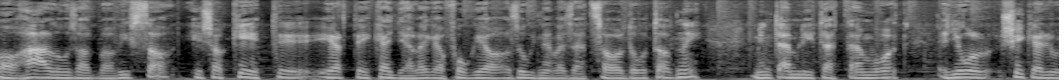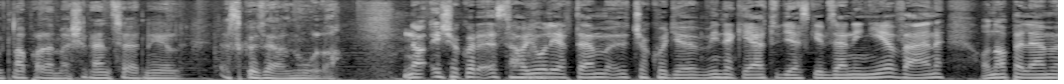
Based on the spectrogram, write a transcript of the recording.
a hálózatba vissza, és a két érték egyenlege fogja az úgynevezett szaldót adni. Mint említettem volt, egy jól sikerült napelemes rendszernél ez közel nulla. Na, és akkor ezt, ha jól értem, csak hogy mindenki el tudja ezt képzelni, nyilván a napelem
